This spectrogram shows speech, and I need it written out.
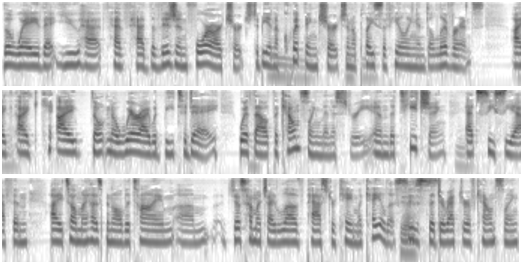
the way that you have, have had the vision for our church to be an equipping church and a place of healing and deliverance. I, I, I don't know where I would be today without the counseling ministry and the teaching Mm. at CCF. And I tell my husband all the time um, just how much I love Pastor Kay Michaelis, who's the director of counseling.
